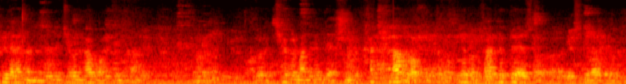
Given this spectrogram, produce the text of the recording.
풀려하면 언제든 지원하고 할 테니까 어, 그 책을 만드는데 같이 나도록 여러분 잘 협조해서 열심히 일하도록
